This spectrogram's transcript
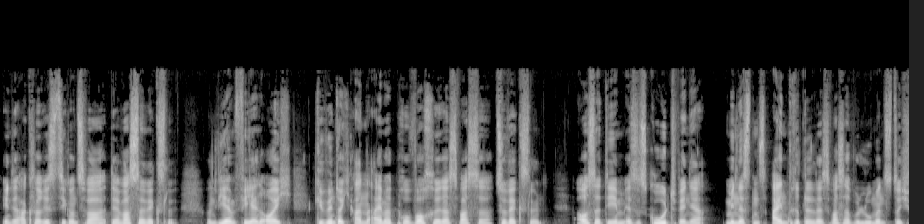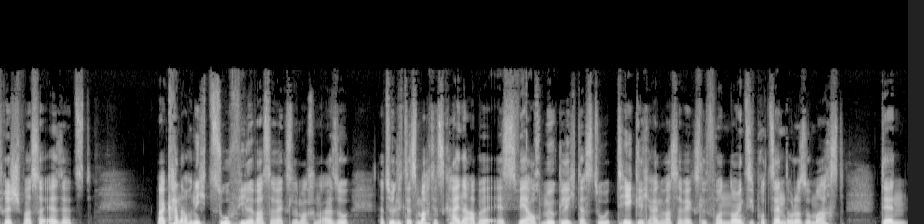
in der Aquaristik und zwar der Wasserwechsel. Und wir empfehlen euch, gewöhnt euch an, einmal pro Woche das Wasser zu wechseln. Außerdem ist es gut, wenn ihr mindestens ein Drittel des Wasservolumens durch Frischwasser ersetzt. Man kann auch nicht zu viele Wasserwechsel machen, also natürlich, das macht jetzt keiner, aber es wäre auch möglich, dass du täglich einen Wasserwechsel von 90 Prozent oder so machst, denn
